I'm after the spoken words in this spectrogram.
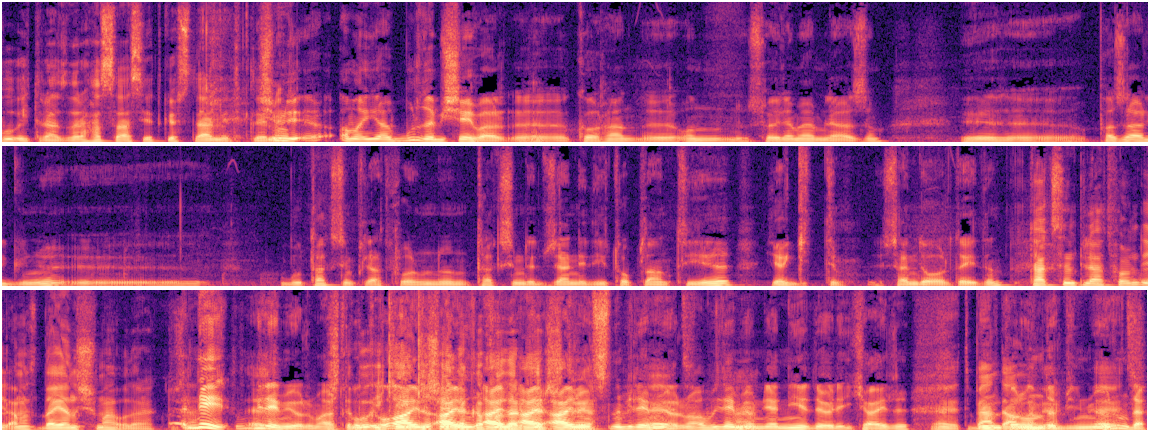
bu itirazlara hassasiyet göstermediklerini. Şimdi ama ya burada bir şey var e, Korhan e, onu söylemem lazım. E, Pazar günü e, bu Taksim platformunun Taksim'de düzenlediği toplantıyı ya gittim. Sen de oradaydın. Taksim platformu değil ama dayanışma olarak Ne bilemiyorum artık. İşte bu o, iki, o ayrı, iki ayrı, ayrı, ayrı, ayrıntısını bilemiyorum. Evet. Bilemiyorum Evet. yani niye de öyle iki ayrı Evet, ben de gruplar, onu anlamıyorum. da bilmiyorum Evet. da.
